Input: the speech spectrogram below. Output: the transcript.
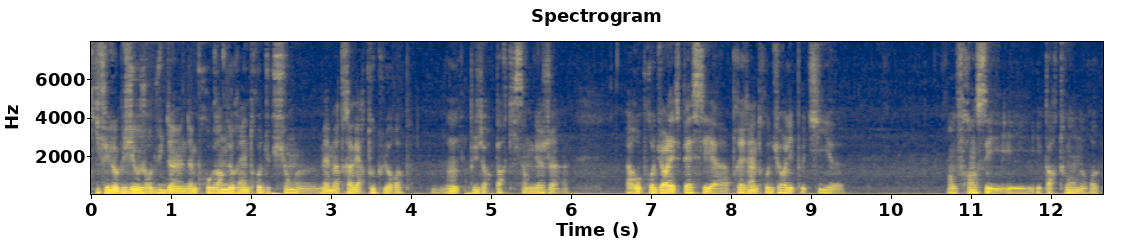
qui fait l'objet aujourd'hui d'un programme de réintroduction, euh, même à travers toute l'Europe. Mm. Plusieurs parcs qui s'engagent à, à, reproduire l'espèce et à après réintroduire les petits en France et, et, partout en Europe.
